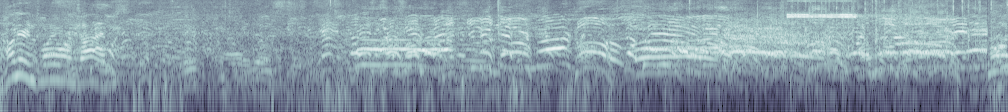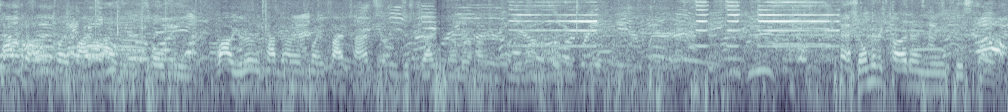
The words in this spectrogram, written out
Hundred and twenty-one times. Tapped it 125 times and it told me, wow, you really tapped it 125 times? And you just dragged the number 121. Show me the card underneath this card.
